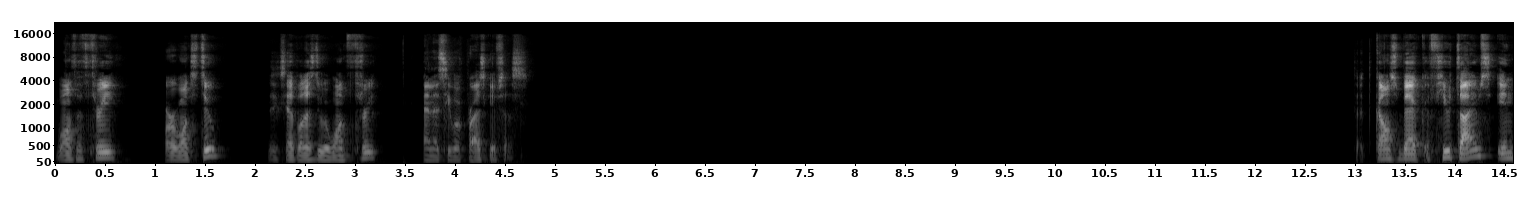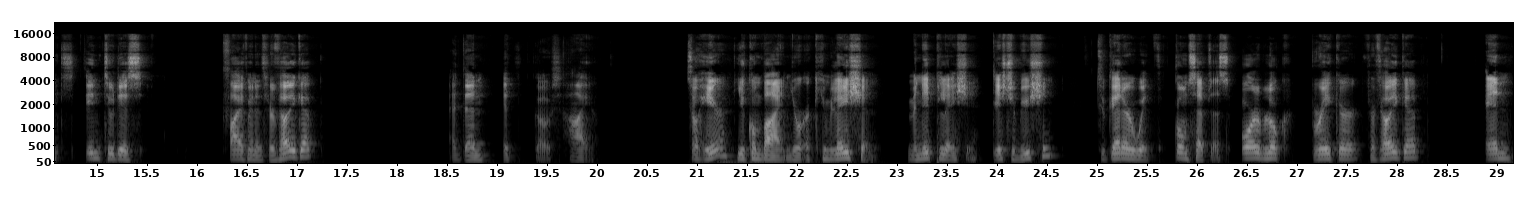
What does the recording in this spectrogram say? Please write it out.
1 to 3 or 1 to 2. This example, let's do a 1 to 3. And let's see what price gives us. It comes back a few times in, into this 5 minute fair value gap. And then it goes higher. So here you combine your accumulation, manipulation, distribution together with concepts as order block, breaker, fair value gap, and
